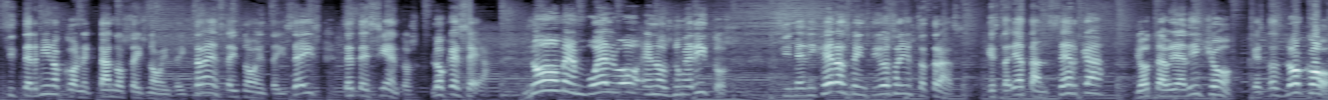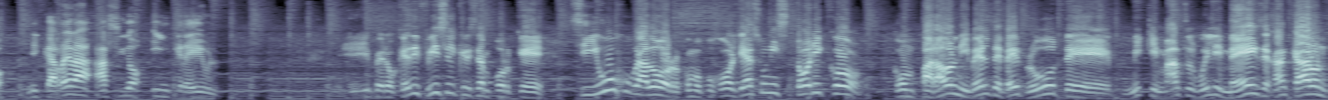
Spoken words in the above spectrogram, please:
si termino conectando 693, 696, 700, lo que sea. No me envuelvo en los numeritos si me dijeras 22 años atrás que estaría tan cerca, yo te habría dicho que estás loco. Mi carrera ha sido increíble. Pero qué difícil, Cristian, porque si un jugador como Pujol ya es un histórico comparado al nivel de Babe Ruth, de Mickey Mantle, Willie Mays, de Hank Aaron,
